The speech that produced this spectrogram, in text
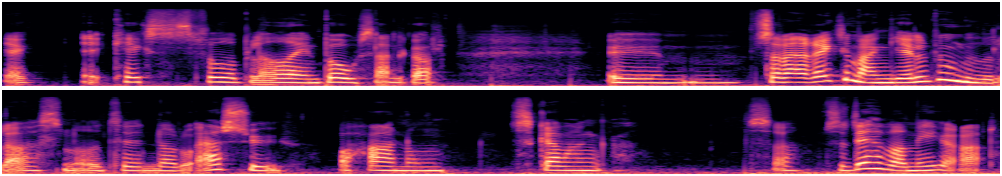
Jeg, jeg kan ikke sidde og bladre i en bog særlig godt. Øhm, så der er rigtig mange hjælpemidler og sådan noget til, når du er syg og har nogle skavanker. Så, så det har været mega rart.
